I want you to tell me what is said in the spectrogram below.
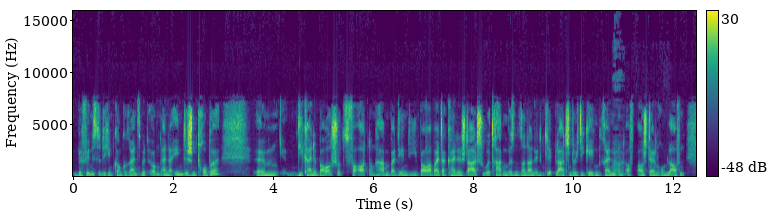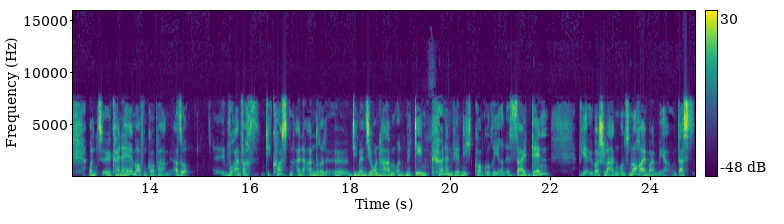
befindest du dich in Konkurrenz mit irgendeiner indischen Truppe, ähm, die keine Bauschutzverordnung haben, bei denen die Bauarbeiter keine Stahlschuhe tragen müssen, sondern in Klipplatschen durch die Gegend rennen ja. und auf Baustellen rumlaufen und äh, keine Helme auf dem Kopf haben. Also wo einfach die Kosten eine andere äh, Dimension haben und mit denen können wir nicht konkurrieren, es sei denn, wir überschlagen uns noch einmal mehr. Und das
